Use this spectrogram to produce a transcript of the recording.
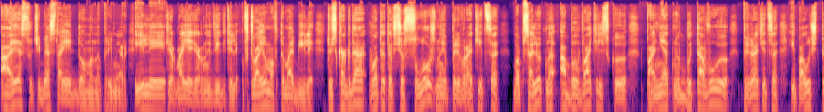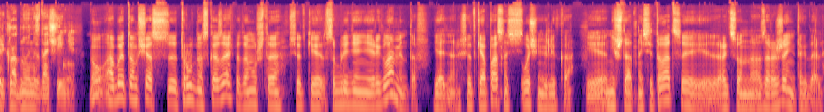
АЭС у тебя стоять дома, например, или термоядерный двигатель в твоем автомобиле. То есть, когда вот это все сложное превратится в абсолютно обывательскую, понятную, бытовую, превратится и получит прикладное назначение. Ну, об этом сейчас э, трудно сказать, потому что все-таки соблюдение регламентов ядерных, все-таки опасность очень велика. И нештатной ситуации, и радиационного заражения и так далее.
